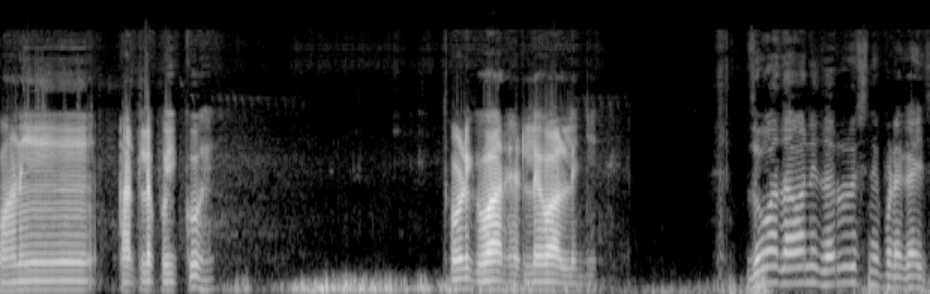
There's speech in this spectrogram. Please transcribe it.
પાણી આટલે પૂક્યું હે થોડીક વાર એટલે વાર લઈ જોવા જવાની જરૂર જ નહીં પડે ગાઈસ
